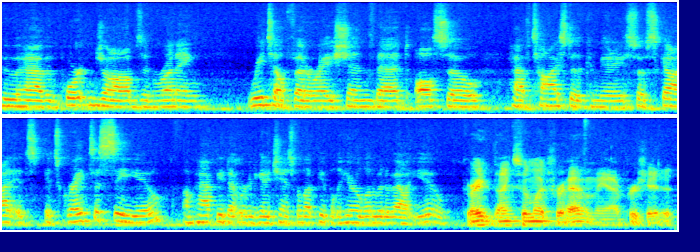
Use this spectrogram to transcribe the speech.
who have important jobs in running retail federation that also have ties to the community. So Scott, it's it's great to see you. I'm happy that we're going to get a chance to let people to hear a little bit about you. Great, thanks so much for having me. I appreciate it.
